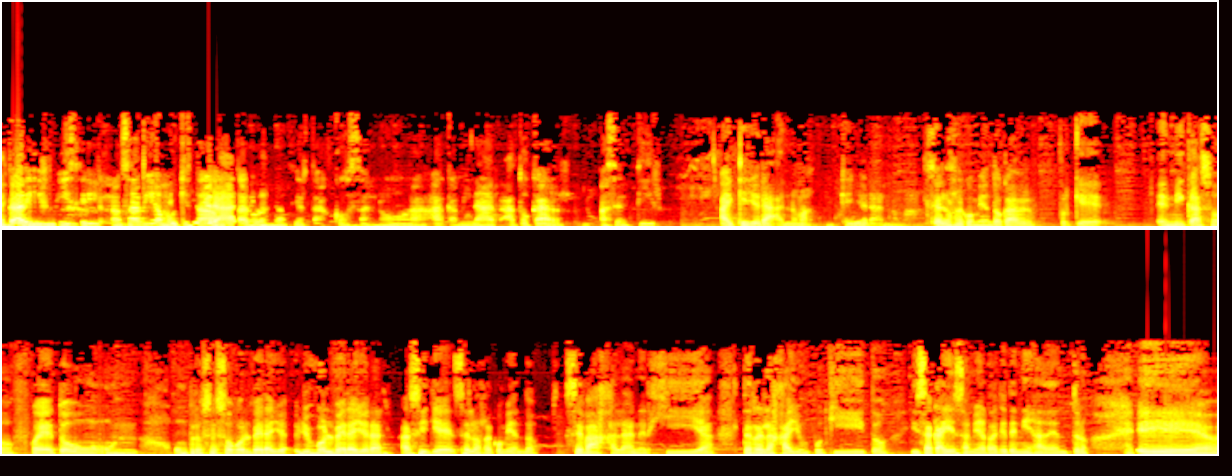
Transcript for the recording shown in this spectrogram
Está difícil, no sabíamos que estaban ciertas cosas, ¿no? A, caminar, a tocar, a sentir. Hay que llorar nomás. Hay que llorar nomás. Se los recomiendo, cabros, porque en mi caso fue todo un, un proceso volver a, volver a llorar, así que se los recomiendo. Se baja la energía, te relajáis un poquito y sacáis esa mierda que tenías adentro. Eh,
